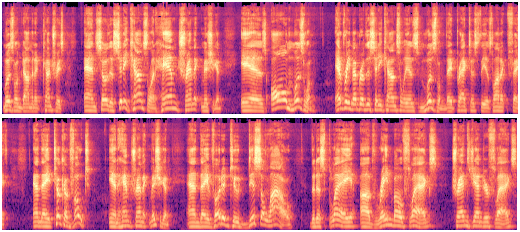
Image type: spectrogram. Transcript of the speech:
Muslim dominant countries. And so the city council in Hamtramck, Michigan, is all Muslim. Every member of the city council is Muslim. They practice the Islamic faith. And they took a vote in Hamtramck, Michigan, and they voted to disallow the display of rainbow flags, transgender flags,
